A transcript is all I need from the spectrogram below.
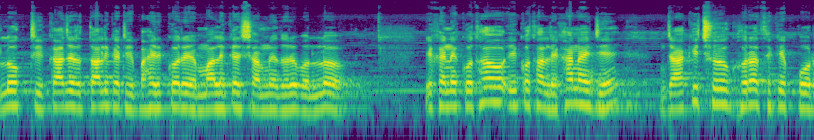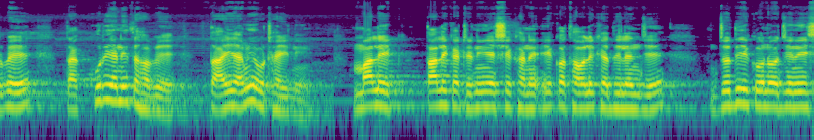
লোকটি কাজের তালিকাটি বাহির করে মালিকের সামনে ধরে বলল এখানে কোথাও এই কথা লেখা নাই যে, যা কিছু ঘোড়া থেকে পড়বে, তা কুড়িয়ে নিতে হবে, তাই আমি ওঠাইনি মালিক তালিকাটি নিয়ে সেখানে এ কথাও লিখে দিলেন যে, যদি কোনো জিনিস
